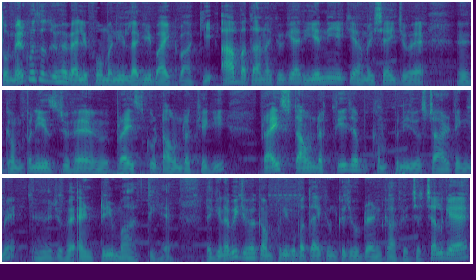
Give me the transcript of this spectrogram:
तो मेरे को तो जो है वैल्यू फॉर मनी लगी बाइक बाकी। आप बताना, क्योंकि यार ये नहीं है कि हमेशा ही जो है कंपनीज़ जो है प्राइस को डाउन रखेगी। प्राइस डाउन रखती है जब कंपनी जो स्टार्टिंग में जो है एंट्री मारती है। लेकिन अभी जो है कंपनी को पता है कि उनका जो ब्रांड काफ़ी अच्छा चल गया है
